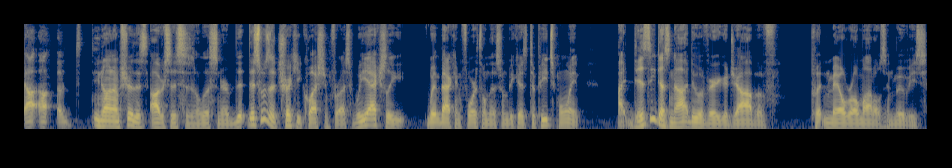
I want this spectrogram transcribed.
I, I, you know, and I'm sure this obviously this is a listener. Th- This was a tricky question for us. We actually went back and forth on this one because, to Pete's point, I, Disney does not do a very good job of putting male role models in movies.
